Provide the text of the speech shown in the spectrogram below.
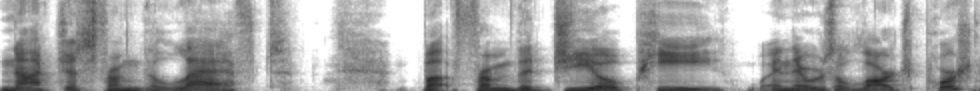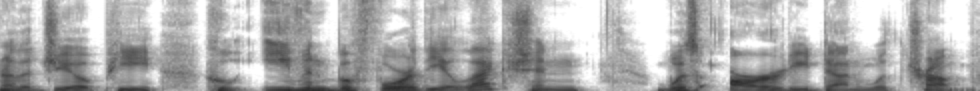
not just from the left, but from the GOP, and there was a large portion of the GOP who, even before the election, was already done with Trump.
